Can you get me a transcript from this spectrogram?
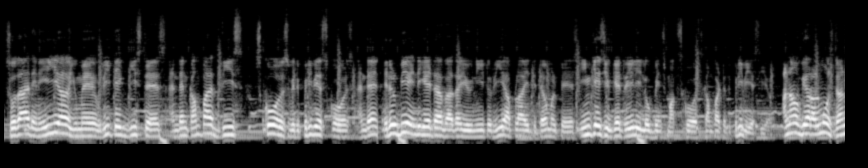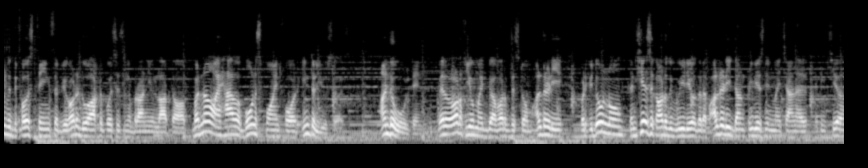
so that in a year you may retake these tests and then compare these scores with the previous scores, and then it will be an indicator whether you need to reapply the thermal paste in case you get really low benchmark scores compared to the previous year. And now we are almost done with the first things that we got to do after purchasing a brand new laptop. But now I have a bonus point for Intel users undervolting. Well, a lot of you might be aware of this term already, but if you don't know, then here's a card of the video that I've already done previously in my channel, I think here.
